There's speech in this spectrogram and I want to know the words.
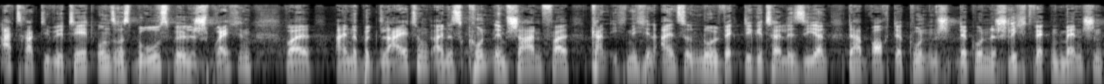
Attraktivität unseres Berufsbildes sprechen, weil eine Begleitung eines Kunden im Schadenfall kann ich nicht in eins und null wegdigitalisieren. Da braucht der, Kunden, der Kunde schlichtweg einen Menschen,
